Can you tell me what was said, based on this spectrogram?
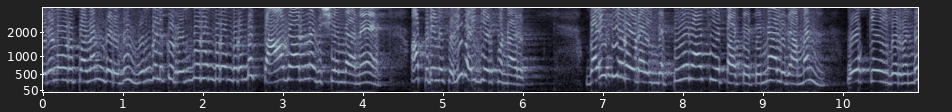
இருநூறு பணம்ங்கிறது உங்களுக்கு ரொம்ப ரொம்ப ரொம்ப ரொம்ப சாதாரண விஷயம் தானே அப்படின்னு சொல்லி வைத்தியர் சொன்னாரு. வைத்தியரோட இந்த பேராசையை பார்த்த தென்னாலிராமன் ஓகே இவர் வந்து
